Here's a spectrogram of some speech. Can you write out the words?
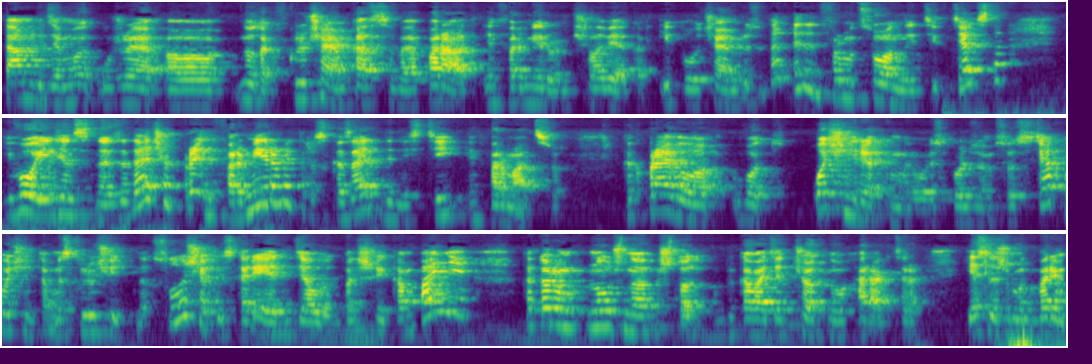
там, где мы уже, э, ну так, включаем кассовый аппарат, информируем человека и получаем результат. Это информационный тип текста. Его единственная задача – проинформировать, рассказать, донести информацию. Как правило, вот очень редко мы его используем в соцсетях, в очень там исключительных случаях, и скорее это делают большие компании, которым нужно что-то публиковать отчетного характера. Если же мы говорим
